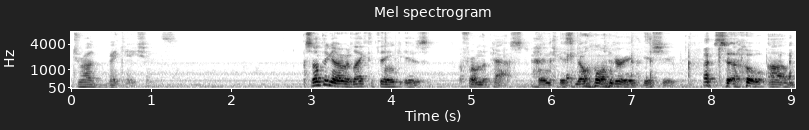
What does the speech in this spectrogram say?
drug vacations? Something I would like to think is from the past and is no longer an issue. So, um,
